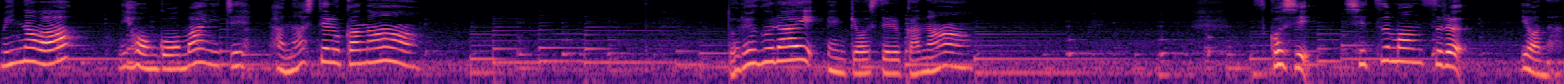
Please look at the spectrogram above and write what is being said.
みんなは日本語を毎日話してるかなどれぐらい勉強してるかな？少し質問するような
